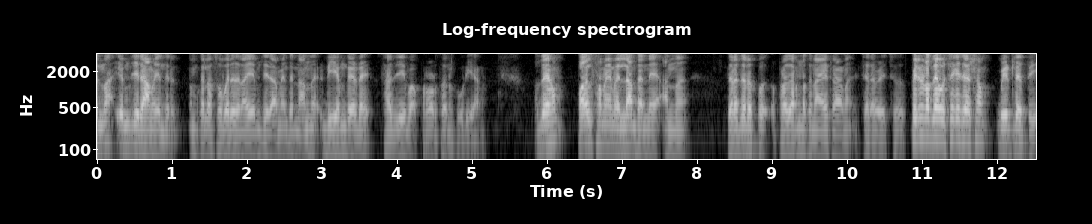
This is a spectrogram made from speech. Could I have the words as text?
എന്ന എം ജി രാമചന്ദ്രൻ നമുക്കെല്ലാം സുപരിതനായ എം ജി രാമചന്ദ്രൻ അന്ന് ഡി എം കെയുടെ സജീവ പ്രവർത്തനം കൂടിയാണ്. അദ്ദേഹം പകൽ സമയമെല്ലാം തന്നെ അന്ന് തിരഞ്ഞെടുപ്പ് പ്രചരണത്തിനായിട്ടാണ് ചെലവഴിച്ചത്. പിന്നീട് അദ്ദേഹം ഉച്ചയ്ക്ക് ശേഷം വീട്ടിലെത്തി.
